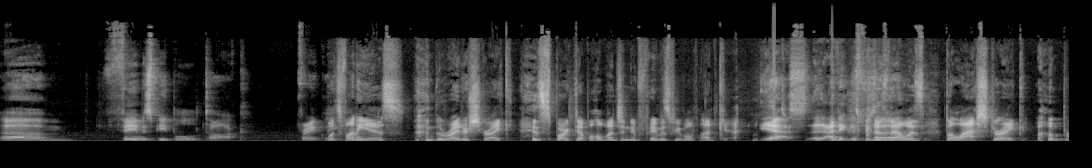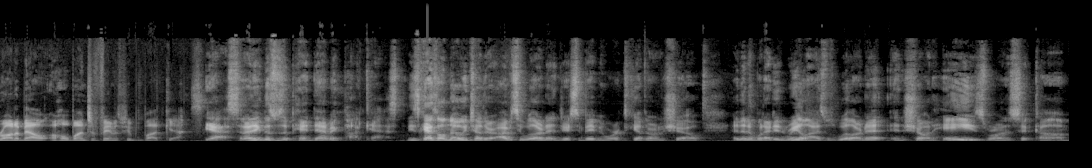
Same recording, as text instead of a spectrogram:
um, famous people talk. Frankly, What's funny is the writer's strike has sparked up a whole bunch of new famous people podcasts. yes, I think this was a, that was the last strike brought about a whole bunch of famous people podcasts. Yes, and I think this was a pandemic podcast. These guys all know each other. Obviously, Will Arnett and Jason Bateman worked together on a show, and then what I didn't realize was Will Arnett and Sean Hayes were on a sitcom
